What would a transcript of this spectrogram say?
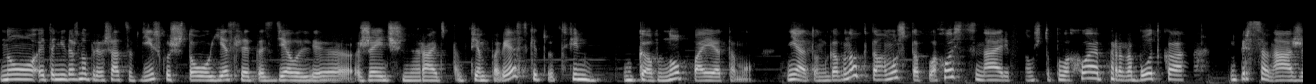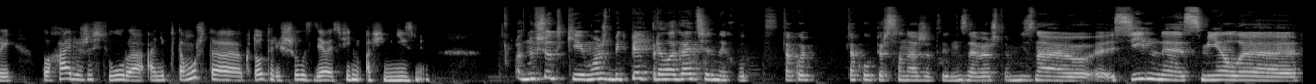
Но это не должно превращаться в дискус, что если это сделали женщины ради там, фем-повестки, то этот фильм говно поэтому. Нет, он говно, потому что плохой сценарий, потому что плохая проработка персонажей, плохая режиссура, а не потому что кто-то решил сделать фильм о феминизме. Ну, все-таки, может быть, пять прилагательных вот такой такого персонажа ты назовешь, там, не знаю, э, сильная, смелая,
